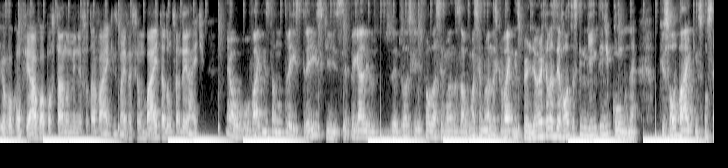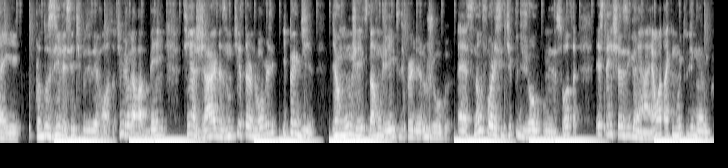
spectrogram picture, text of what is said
eu vou confiar, vou apostar no Minnesota Vikings, mas vai ser um baita de um Sunday Night. É, o, Vikings tá no 3-3, que se você pegar ali os episódios que a gente falou das semanas, algumas semanas que o Vikings perdeu, é aquelas derrotas que ninguém entende como, né? Que só o Vikings consegue produzir esse tipo de derrota. O time jogava bem, tinha jardas, não tinha turnovers e, e perdia. De algum jeito dava um jeito de perder o jogo. É, se não for esse tipo de jogo com o Minnesota, eles têm chance de ganhar. É um ataque muito dinâmico.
